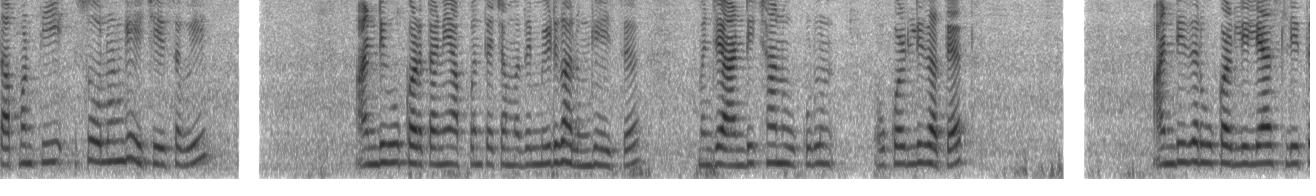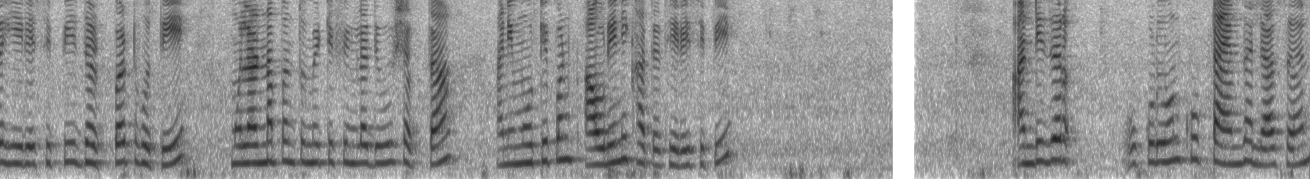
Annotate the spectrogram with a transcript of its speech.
तर आपण ती सोलून घ्यायची आहे सगळी. अंडी उकडताना आपण त्याच्यामध्ये मीठ घालून घ्यायचं. म्हणजे अंडी छान उकडून उकडली जातात. अंडी जर उकडलेली असली तर ही रेसिपी झटपट होती. मुलांना पण तुम्ही टिफिनला देऊ शकता. आणि मोठे पण आवडीने खातात ही रेसिपी अंडी जर उकडून खूप टाईम झाला असन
